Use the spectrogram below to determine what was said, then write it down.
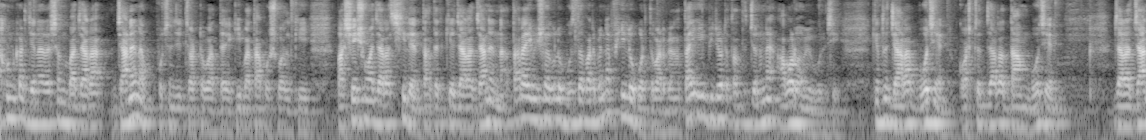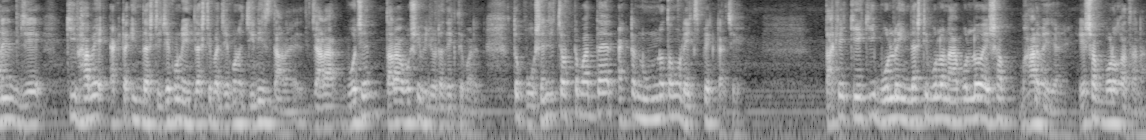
এখনকার জেনারেশন বা যারা জানে না প্রসেনজিৎ চট্টোপাধ্যায় কি বা তাপস পাল কি বা সেই সময় যারা ছিলেন, তাদেরকে যারা জানেন না, তারা এই বিষয়গুলো বুঝতে পারবে না ফিলও করতে পারবে না। তাই এই ভিডিওটা তাদের জন্য না আবারও আমি বলছি। কিন্তু যারা বোঝেন, কষ্টের যারা দাম বোঝেন, যারা জানেন যে কীভাবে একটা ইন্ডাস্ট্রি যে কোনো ইন্ডাস্ট্রি বা যে কোনো জিনিস দাঁড়ায়, যারা বোঝেন তারা অবশ্যই ভিডিওটা দেখতে পারেন। তো প্রসেনজিৎ চট্টোপাধ্যায়ের একটা ন্যূনতম রেসপেক্ট আছে। তাকে কে কি বলল ইন্ডাস্ট্রি বলল, না বলল, এসব ভাড়বে যায় এসব বড় কথা না।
